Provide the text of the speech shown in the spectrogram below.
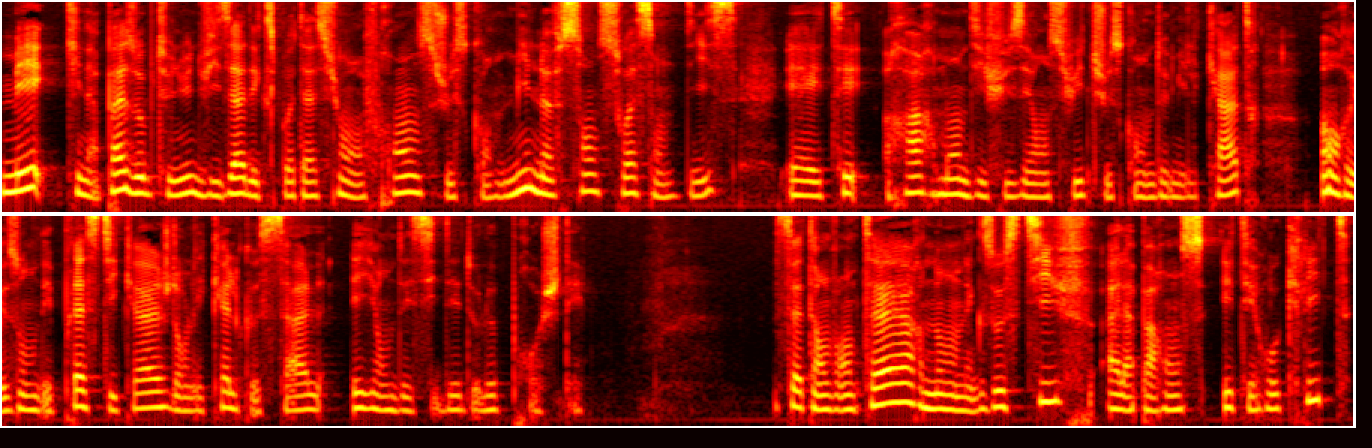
mais qui n'a pas obtenu de visa d'exploitation en France jusqu'en 1970 et a été rarement diffusé ensuite jusqu'en 2004 en raison des plastiquages dans les quelques salles ayant décidé de le projeter. Cet inventaire, non exhaustif, à l'apparence hétéroclite,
